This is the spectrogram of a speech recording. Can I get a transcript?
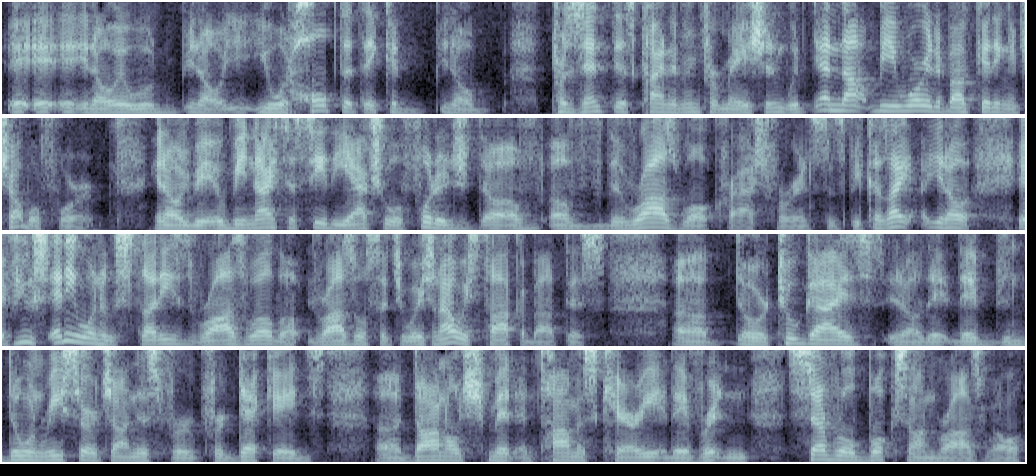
it, it, you know, it would, you know, you would hope that they could, you know, present this kind of information with and not be worried about getting in trouble for it. You know, it'd be, it would be nice to see the actual footage of, of the Roswell crash, for instance, because I, you know, if you anyone who studies Roswell, the Roswell situation, I always talk about this. Uh, there were two guys, you know, they they've been doing research on this for for decades. Uh, Donald Schmidt and Thomas Carey. They've written several books on Roswell,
